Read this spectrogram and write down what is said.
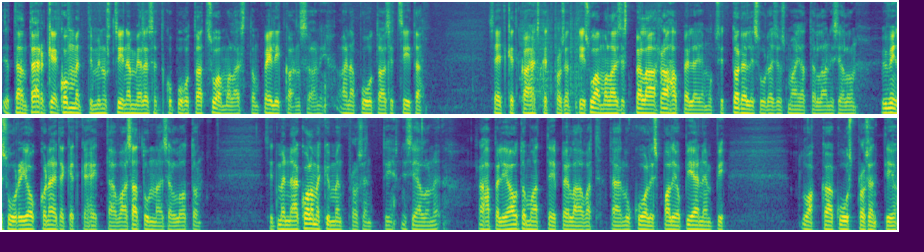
ja tämä on tärkeä kommentti minusta siinä mielessä, että kun puhutaan, että suomalaiset on pelikansaa, niin aina puhutaan sitten siitä 70-80 prosenttia suomalaisista pelaa rahapelejä, mutta sitten todellisuudessa, jos me ajatellaan, niin siellä on hyvin suuri joukko näitä, ketkä heittää vain satunnaisen loton. Sitten mennään 30 prosenttia, niin siellä on rahapeliautomaatteja pelaavat. Tämä luku olisi paljon pienempi, luokkaa 6 prosenttia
